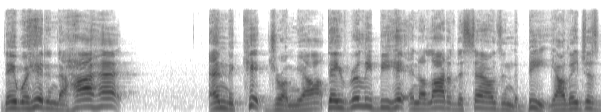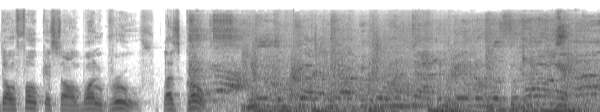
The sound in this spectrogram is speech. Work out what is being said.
They were hitting the hi-hat and the kick drum, y'all. They really be hitting a lot of the sounds in the beat, y'all. They just don't focus on one groove. Let's go. Yeah.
